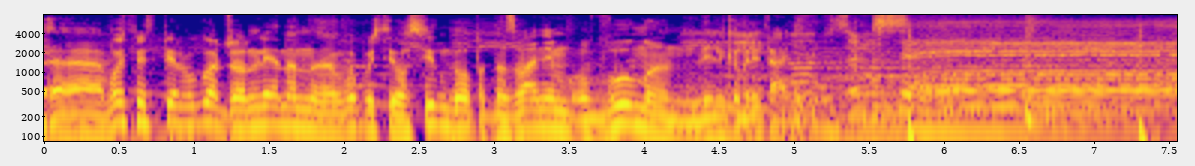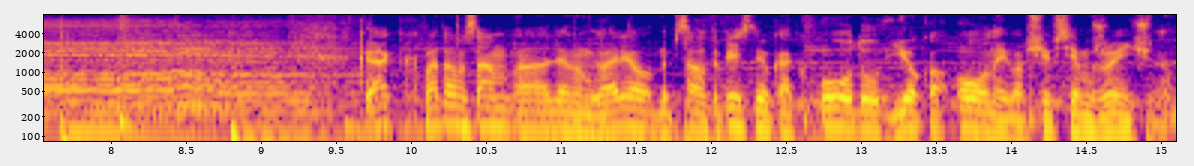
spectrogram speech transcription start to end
Э, 81 год Джон Леннон выпустил сингл под названием «Woman» в Великобритании. Как потом сам э, Леннон говорил, написал эту песню как оду Йоко Оно и вообще всем женщинам.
